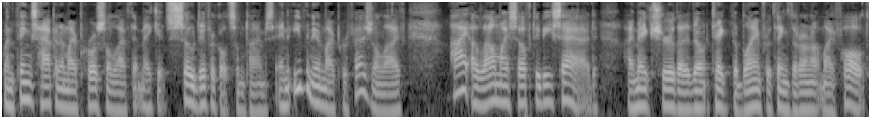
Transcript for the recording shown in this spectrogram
when things happen in my personal life that make it so difficult sometimes. And even in my professional life, I allow myself to be sad. I make sure that I don't take the blame for things that are not my fault,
